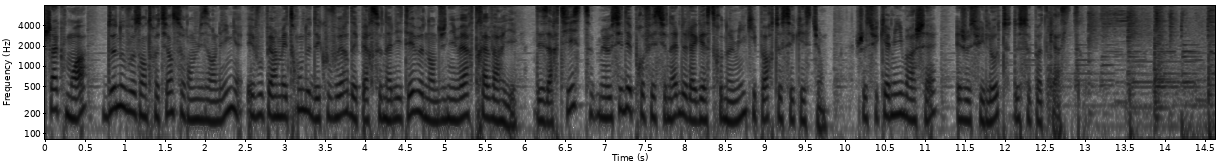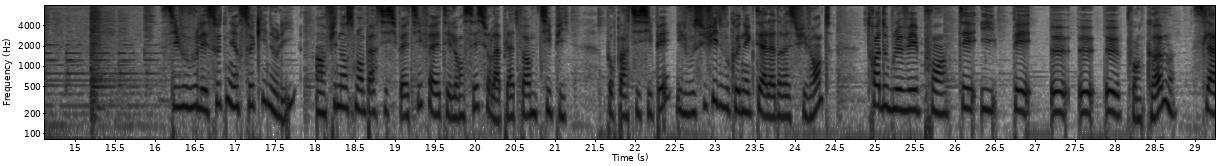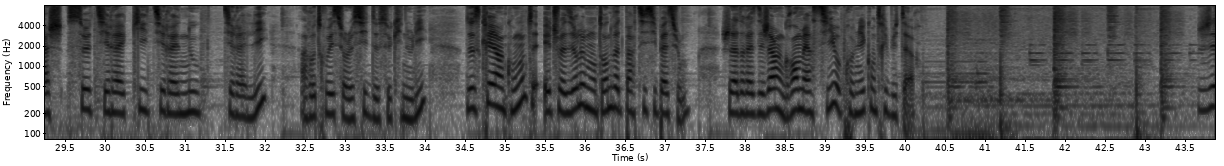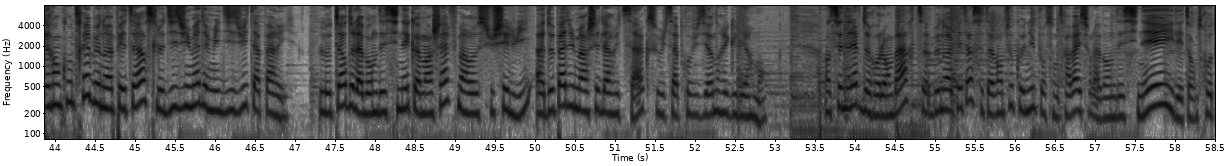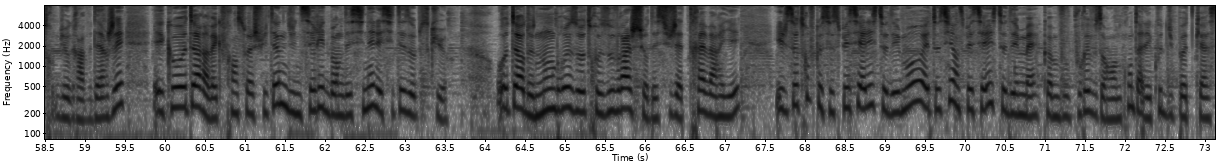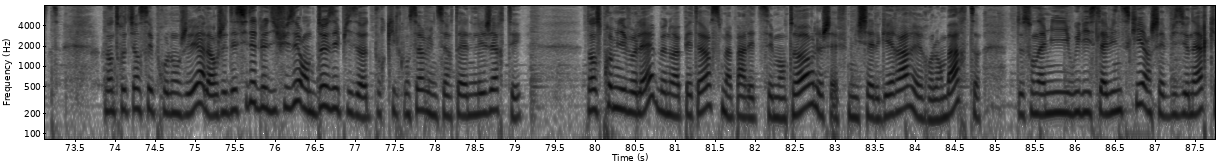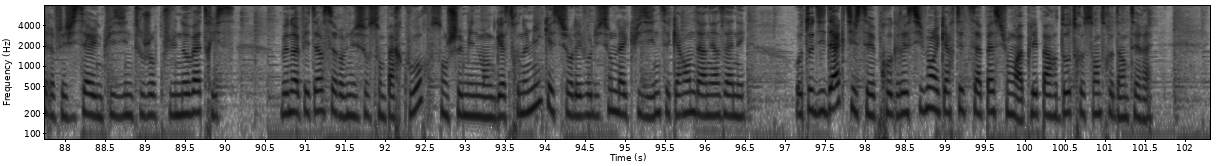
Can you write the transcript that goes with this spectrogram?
Chaque mois, deux nouveaux entretiens seront mis en ligne et vous permettront de découvrir des personnalités venant d'univers très variés, des artistes, mais aussi des professionnels de la gastronomie qui portent ces questions. Je suis Camille Brachet et je suis l'hôte de ce podcast. Si vous voulez soutenir ceux qui nous lient, un financement participatif a été lancé sur la plateforme Tipeee. Pour participer, il vous suffit de vous connecter à l'adresse suivante www.tipeee.com slash ce-qui-nous-lit à retrouver sur le site de ceux qui nous lit, de se créer un compte et de choisir le montant de votre participation. J'adresse déjà un grand merci aux premiers contributeurs. J'ai rencontré Benoît Peters le 18 mai 2018 à Paris. L'auteur de la bande dessinée Comme un chef m'a reçu chez lui, à deux pas du marché de la rue de Saxe, où il s'approvisionne régulièrement. Ancien élève de Roland Barthes, Benoît Peters est avant tout connu pour son travail sur la bande dessinée. Il est entre autres biographe d'Hergé et co-auteur avec François Schuiten d'une série de bandes dessinées Les Cités Obscures. Auteur de nombreux autres ouvrages sur des sujets très variés, il se trouve que ce spécialiste des mots est aussi un spécialiste des mets, comme vous pourrez vous en rendre compte à l'écoute du podcast. L'entretien s'est prolongé, alors j'ai décidé de le diffuser en deux épisodes pour qu'il conserve une certaine légèreté. Dans ce premier volet, Benoît Peters m'a parlé de ses mentors, le chef Michel Guérard et Roland Barthes, de son ami Willy Slavinsky, un chef visionnaire qui réfléchissait à une cuisine toujours plus novatrice. Benoît Peters est revenu sur son parcours, son cheminement gastronomique et sur l'évolution de la cuisine ces 40 dernières années. Autodidacte, il s'est progressivement écarté de sa passion, appelée par d'autres centres d'intérêt.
